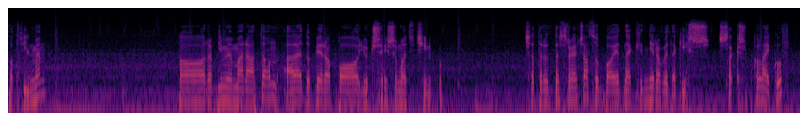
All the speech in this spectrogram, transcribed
pod filmem, to robimy maraton, ale dopiero po jutrzejszym odcinku. Trzeba teraz dać trochę czasu, bo jednak nie robię takich tak szybko lajków.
